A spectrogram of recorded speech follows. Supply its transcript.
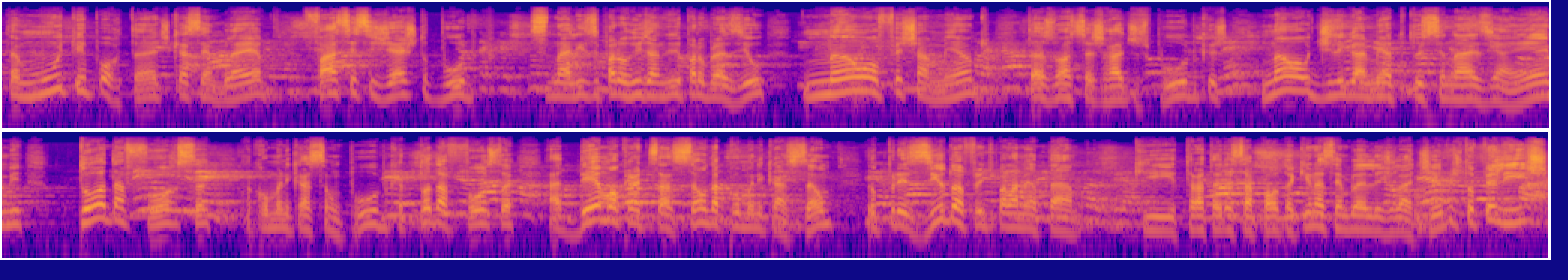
Então é muito importante que a Assembleia faça esse gesto público, sinalize para o Rio de Janeiro e para o Brasil não ao fechamento das nossas rádios públicas, não ao desligamento dos sinais em AM, toda a força à comunicação pública, toda a força à democratização da comunicação. Eu presido a frente parlamentar que trata dessa pauta aqui na Assembleia Legislativa. Estou feliz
